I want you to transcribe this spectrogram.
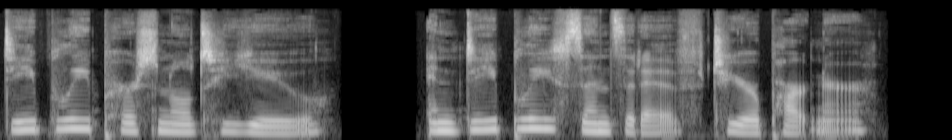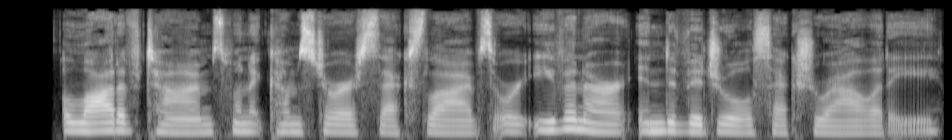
deeply personal to you and deeply sensitive to your partner. A lot of times, when it comes to our sex lives or even our individual sexuality,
